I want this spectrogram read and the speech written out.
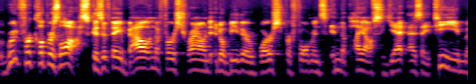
root for Clippers loss because if they bow in the first round, it'll be their worst performance in the playoffs yet as a team.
